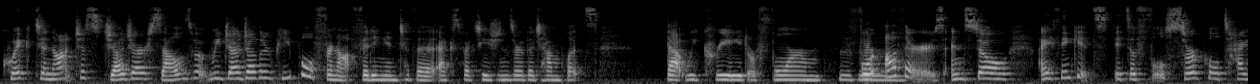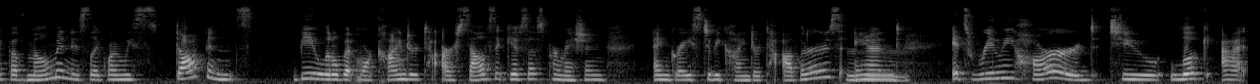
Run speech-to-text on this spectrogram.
quick to not just judge ourselves, but we judge other people for not fitting into the expectations or the templates that we create or form for mm-hmm. others. And so I think it's it's a full circle type of moment is like when we stop and be a little bit more kinder to ourselves, it gives us permission and grace to be kinder to others. Mm-hmm. And it's really hard to look at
